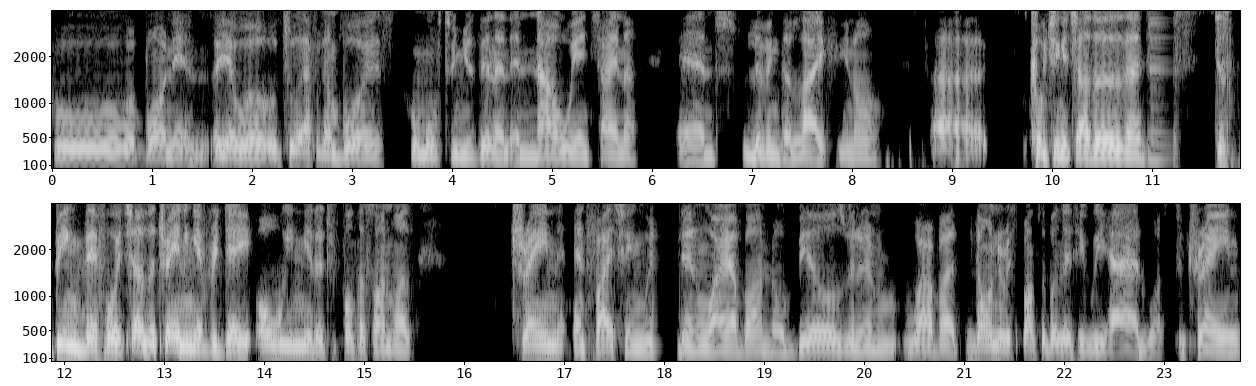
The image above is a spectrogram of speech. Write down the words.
who were born in yeah well two African boys who moved to New Zealand and now we're in China and living the life you know uh, coaching each other and just just being there for each other training every day. All we needed to focus on was train and fighting, we didn't worry about no bills. We didn't worry about the only responsibility we had was to train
